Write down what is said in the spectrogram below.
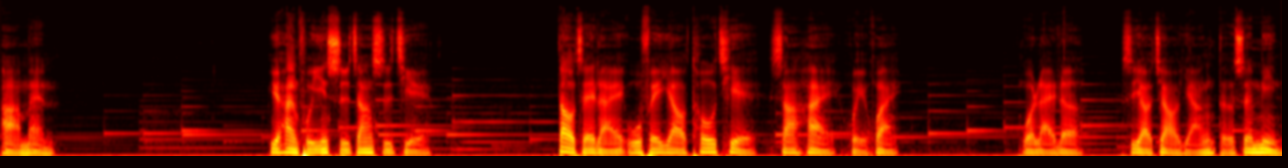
阿门。约翰福音十章十节：盗贼来，无非要偷窃、杀害、毁坏。我来了，是要叫羊得生命，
